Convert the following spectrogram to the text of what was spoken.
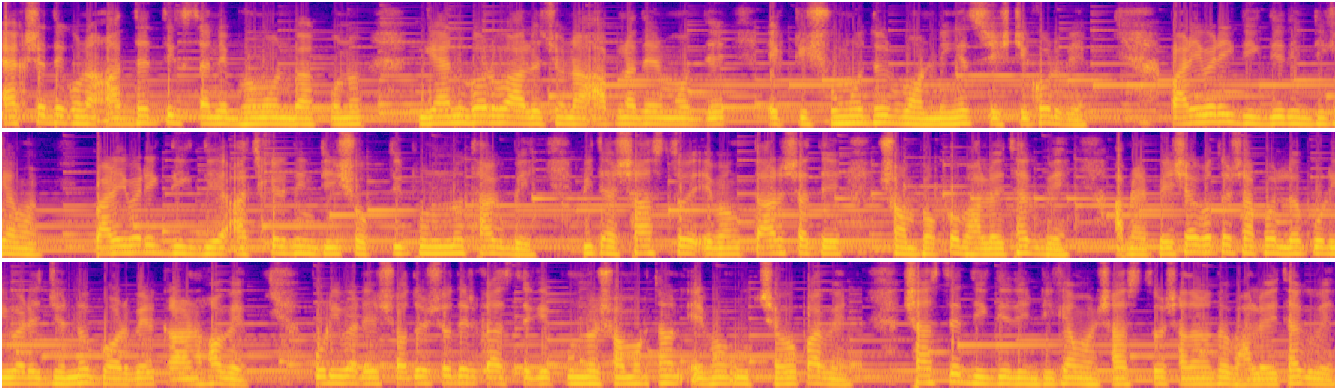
একসাথে কোনো আধ্যাত্মিক স্থানে ভ্রমণ বা কোনো জ্ঞানগর্ভ আলোচনা আপনাদের মধ্যে একটি সুমধুর বন্ডিংয়ের সৃষ্টি করবে। পারিবারিক দিক দিয়ে দিনটি কেমন? পারিবারিক দিক দিয়ে আজকের দিনটি শক্তিপূর্ণ থাকবে, পিতার স্বাস্থ্য এবং তার সাথে সম্পর্ক ভালোই থাকবে। আপনার পেশাগত সাফল্য পরিবারের জন্য গর্বের কারণ হবে। পরিবারের সদস্যদের কাছ থেকে পূর্ণ সমর্থন এবং উৎসাহ পাবেন। স্বাস্থ্যের দিক দিয়ে দিনটি কেমন? স্বাস্থ্য সাধারণত ভালোই থাকবে।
